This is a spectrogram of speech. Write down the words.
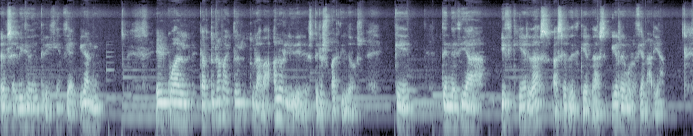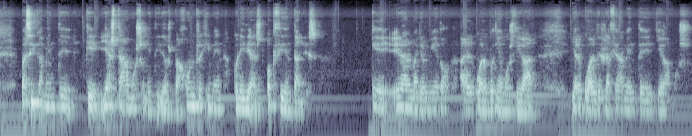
el servicio de inteligencia iraní, el cual capturaba y torturaba a los líderes de los partidos que tendencia izquierdas a ser de izquierdas y revolucionaria. Básicamente que ya estábamos sometidos bajo un régimen con ideas occidentales, que era el mayor miedo al cual podíamos llegar y al cual desgraciadamente llegamos.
